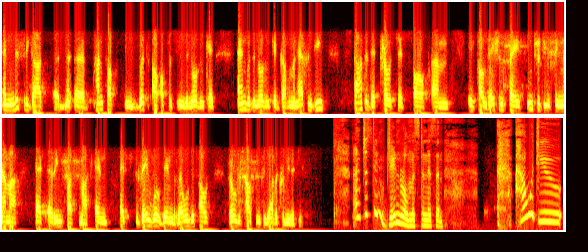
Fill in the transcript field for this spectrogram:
And in this regard, uh, uh, PanSALB, with our office in the Northern Cape and with the Northern Cape government, has indeed started that process of um, in foundation phase introducing Nama at a Riemvasmaak, and as they will then roll it out, roll it out into the other communities. And just in general, Mr. Nissen, how would you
